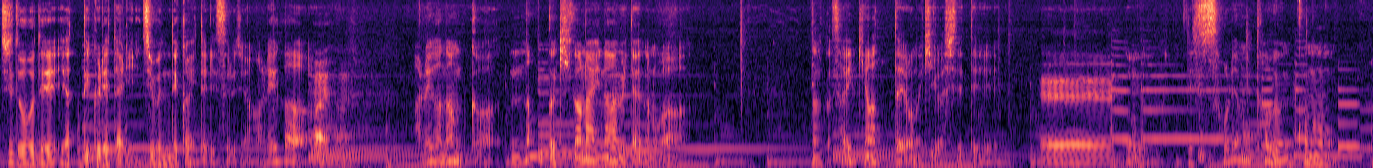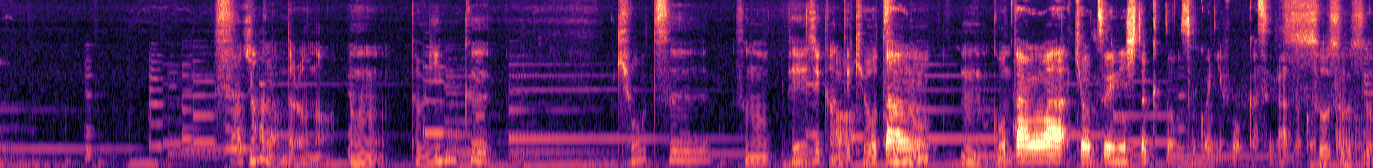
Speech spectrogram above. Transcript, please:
自動でやってくれたり自分で書いたりするじゃん。あれが、はいはい。あれがなんかなんか効かないなみたいなのがなんか最近あったような気がしてて。えでそれも多分この。何なんだろうな。うん。多分リンク共通そのページ間で共通あのうんボタンは共通にしとくとそこにフォーカスが残るそうそうそう。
